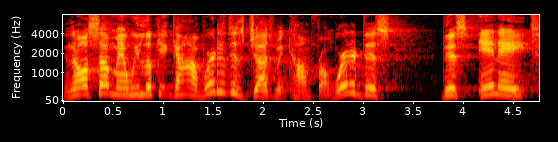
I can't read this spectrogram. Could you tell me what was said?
And then all of a sudden, man, we look at God. Where did this judgment come from? Where did this, this innate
